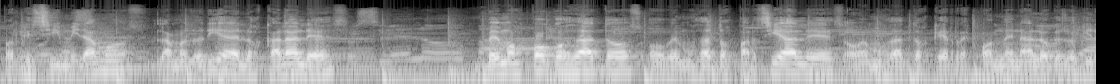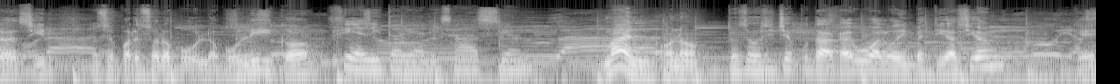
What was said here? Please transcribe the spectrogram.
Porque si miramos la mayoría de los canales, vemos pocos datos o vemos datos parciales o vemos datos que responden a lo que yo quiero decir, entonces por eso lo, lo publico. sí editorialización Mal o no. Entonces vos decís, che puta, acá hubo algo de investigación que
